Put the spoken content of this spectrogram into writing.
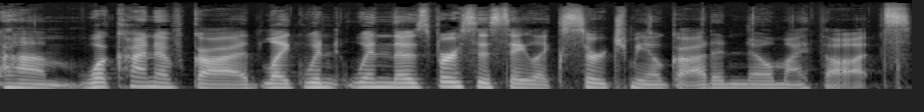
um what kind of God like when when those verses say like search me, oh God, and know my thoughts.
